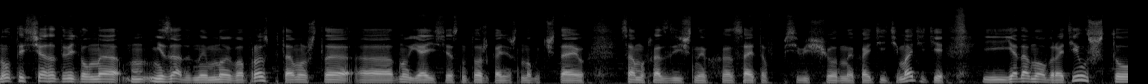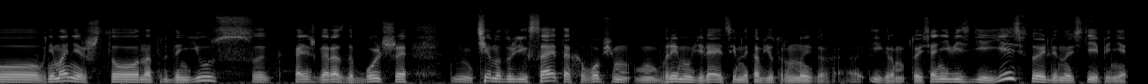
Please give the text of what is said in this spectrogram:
Ну, ты сейчас ответил на незаданный мной вопрос, потому что, э, ну, я, естественно, тоже, конечно, много читаю самых различных э, сайтов, посвященных IT-тематике, и я давно обратил, что, внимание, что на 3D News, конечно, гораздо больше чем на других сайтах, в общем, время уделяется именно компьютерным игр, э, играм. То есть они везде есть в той или иной степени,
